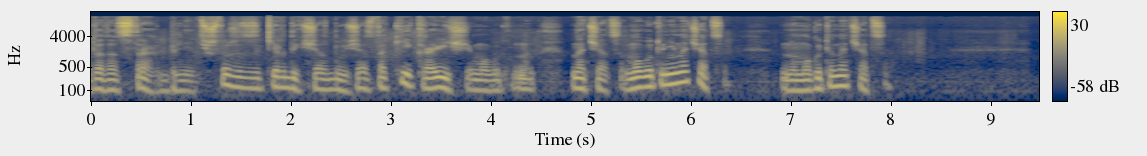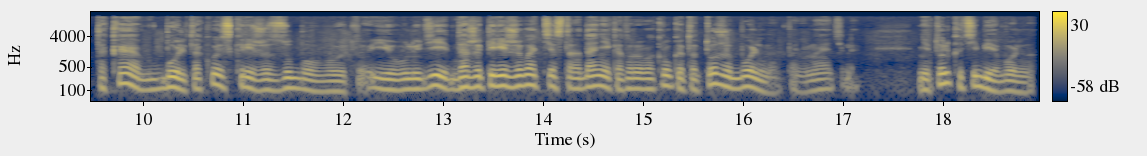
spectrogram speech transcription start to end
вот этот страх, блин, что же за кирдык сейчас будет? Сейчас такие кровищи могут начаться. Могут и не начаться, но могут и начаться. Такая боль, такой скрежет зубов будет и у людей. Даже переживать те страдания, которые вокруг, это тоже больно, понимаете ли? Не только тебе больно.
